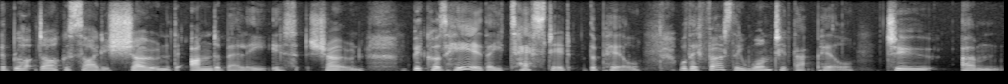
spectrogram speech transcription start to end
the darker side is shown, the underbelly is shown, because here they tested the pill. Well, they first they wanted that pill to um,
